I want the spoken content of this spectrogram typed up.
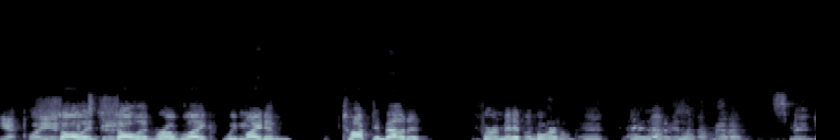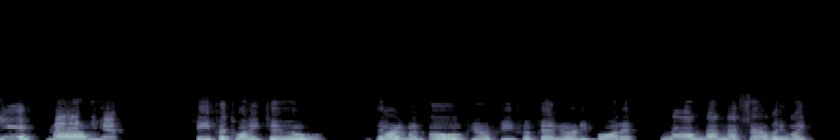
Yeah, play it. Solid, solid roguelike. We might have talked about it for a minute before. A little bit. Yeah, a minute. Smidge. Yeah. Minute, um, yeah. FIFA 22, the argument, oh, if you're a FIFA fan, you already bought it. No, not necessarily. Like,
